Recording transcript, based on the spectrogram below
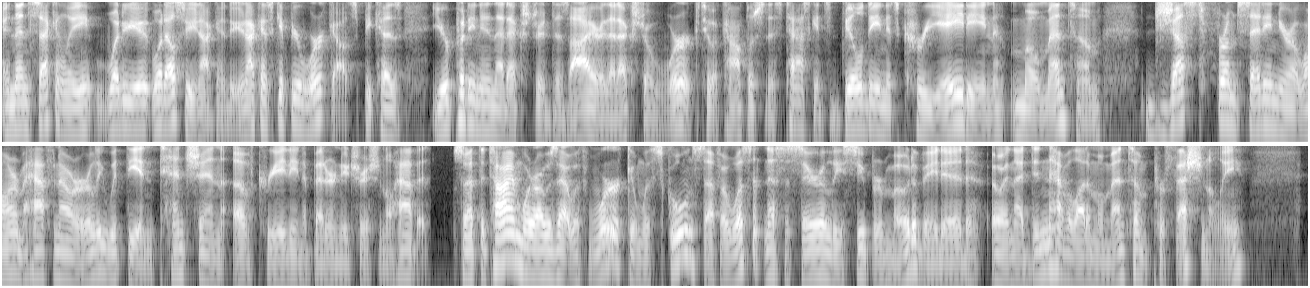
And then secondly, what are you what else are you not going to do? You're not going to skip your workouts because you're putting in that extra desire, that extra work to accomplish this task. It's building, it's creating momentum just from setting your alarm a half an hour early with the intention of creating a better nutritional habit. So at the time where I was at with work and with school and stuff, I wasn't necessarily super motivated and I didn't have a lot of momentum professionally.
